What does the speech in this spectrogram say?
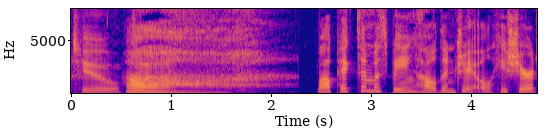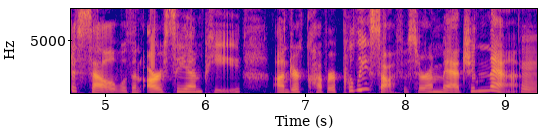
Two. Oh. While Pickton was being held in jail, he shared a cell with an RCMP undercover police officer. Imagine that. Hmm.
